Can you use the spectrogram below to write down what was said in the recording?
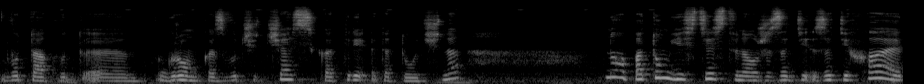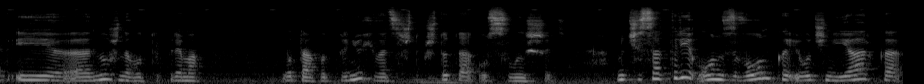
вот так вот э, громко звучит часика три, это точно. Ну, а потом, естественно, уже затихает, и э, нужно вот прямо вот так вот принюхиваться, чтобы что-то услышать. Ну, часа три он звонко и очень ярко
